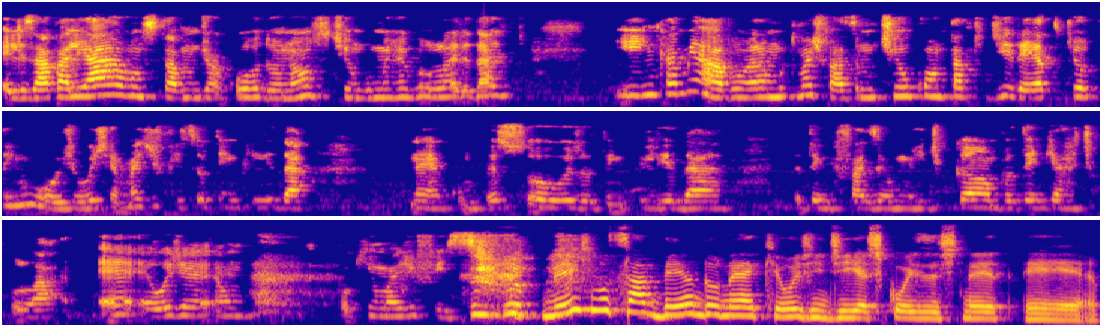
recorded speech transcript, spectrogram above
eles avaliavam se estavam de acordo ou não, se tinha alguma irregularidade e encaminhavam. Era muito mais fácil, não tinha o contato direto que eu tenho hoje. Hoje é mais difícil, eu tenho que lidar né, com pessoas, eu tenho que lidar eu tenho que fazer o meio de campo, eu tenho que articular. É, é hoje é um pouquinho mais difícil. Mesmo sabendo, né, que hoje em dia as coisas, né, é,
